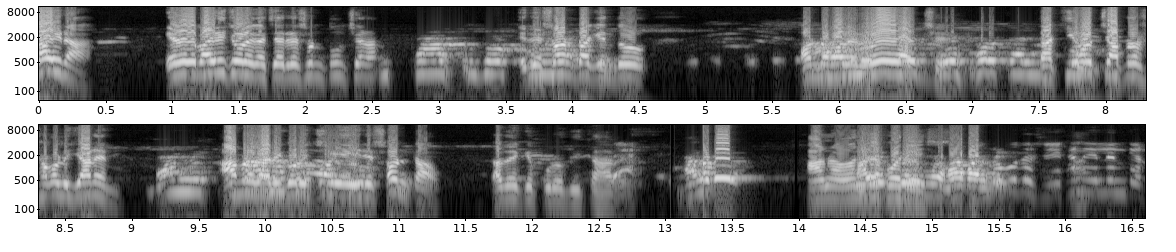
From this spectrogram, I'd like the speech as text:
তাই না এদের বাইরে চলে গেছে রেশন তুলছে না। এই রেশনটা কিন্তু অন্যভাবে রয়ে যাচ্ছে। তা কি হচ্ছে আপনারা সকলে জানেন? আমরা দাবি করেছি এই রেশনটাও তাদেরকে পুরো দিতে হবে। আমরা অন্ধ্রপ্রদেশ এখানে এলেন কেন?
